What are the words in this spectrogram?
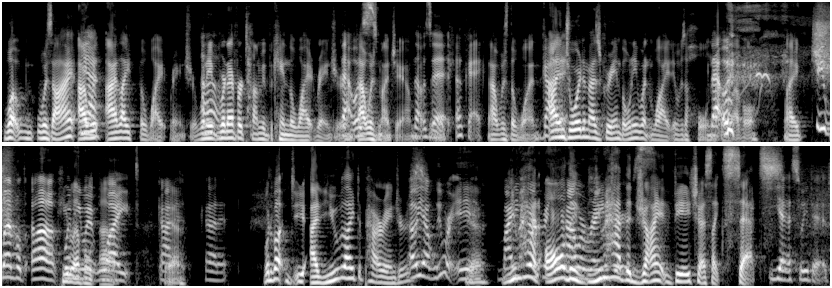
what was I? I Yeah. would. I liked the White Ranger. When he, Oh. whenever Tommy became the White Ranger, That that was, was- my jam. That was Like, it. Okay. That was the one. Got I it. enjoyed him as green, but when he went white, it was a whole That was- level. Like, He leveled up He when he went up. white. Got Yeah. it. Got it. what about do you, uh, you? Liked the Power Rangers? Oh yeah, we were in. Yeah. You had all Power the you had the giant VHS like sets. Yes, we did.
